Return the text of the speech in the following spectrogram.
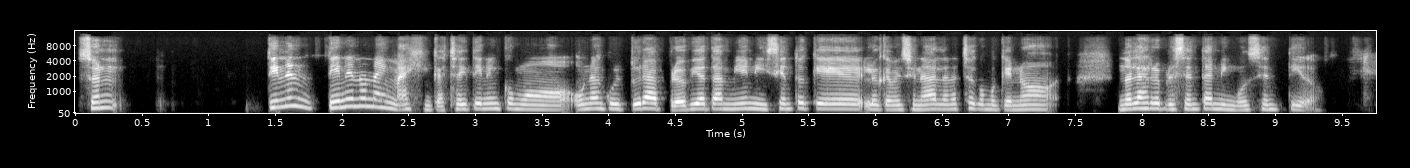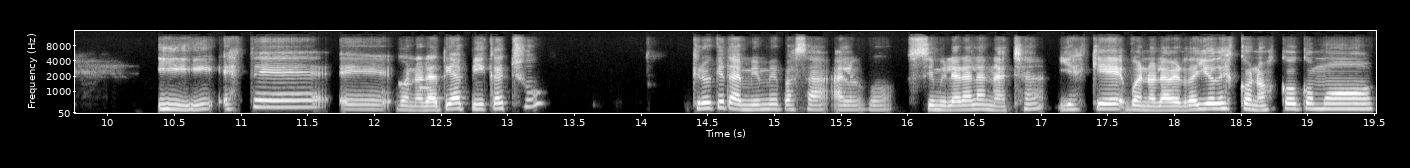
son tienen, tienen una imagen, ¿cachai? Tienen como una cultura propia también y siento que lo que mencionaba la Nacha como que no, no las representa en ningún sentido. Y este, eh, bueno, la tía Pikachu, creo que también me pasa algo similar a la Nacha, y es que, bueno, la verdad yo desconozco como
